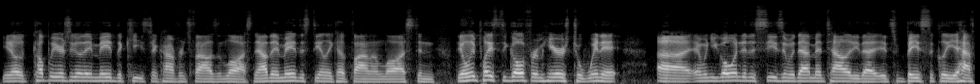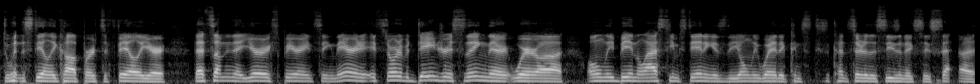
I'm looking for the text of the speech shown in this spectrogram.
you know a couple years ago they made the Eastern Conference Finals and lost. Now they made the Stanley Cup final and lost, and the only place to go from here is to win it. Uh, and when you go into the season with that mentality that it's basically you have to win the Stanley Cup or it's a failure, that's something that you're experiencing there, and it's sort of a dangerous thing there, where uh, only being the last team standing is the only way to con- consider the season a, success, uh,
